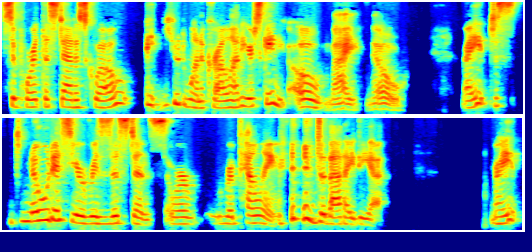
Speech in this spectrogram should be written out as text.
support the status quo, you'd want to crawl out of your skin. You go, oh my, no, right? Just notice your resistance or repelling to that idea, right?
